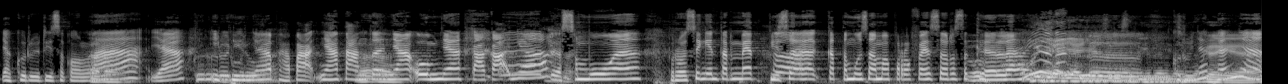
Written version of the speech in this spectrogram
ya guru di sekolah, ya ibunya, bapaknya, tantenya, omnya, Kakaknya. ya, semua browsing internet bisa ketemu sama profesor segala. Oh, Iya iya, kan? iya, iya. Gurunya Juga ya. banyak.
